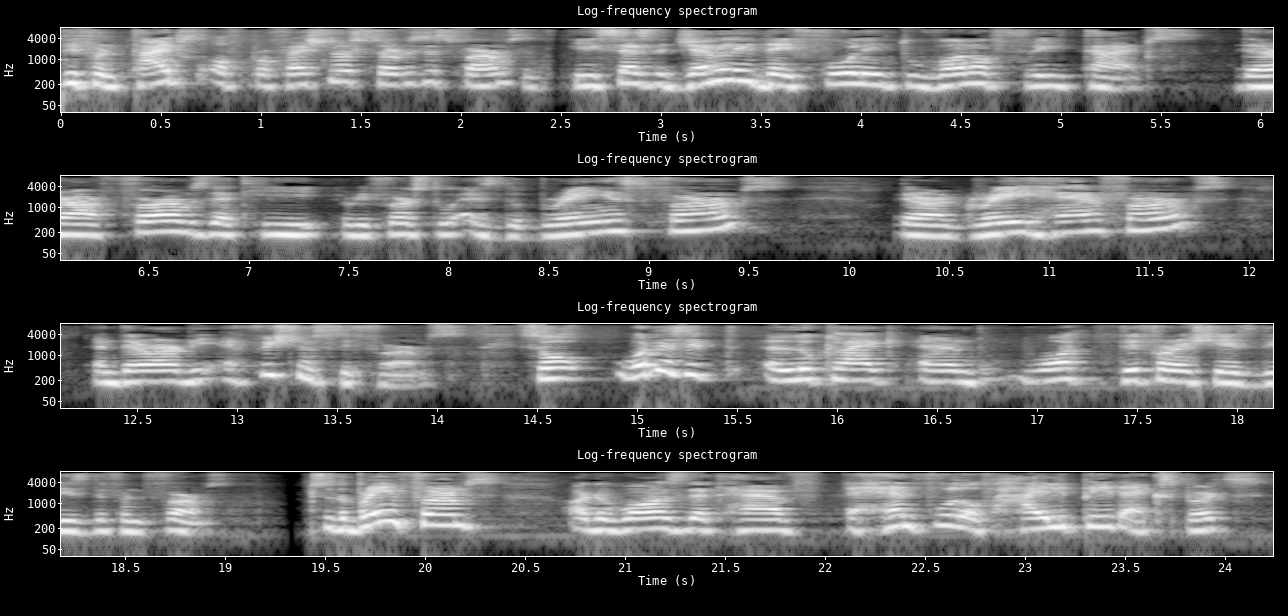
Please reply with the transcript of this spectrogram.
different types of professional services firms. He says that generally they fall into one of three types. There are firms that he refers to as the brains firms. There are gray hair firms and there are the efficiency firms. So what does it look like and what differentiates these different firms? So the brain firms are the ones that have a handful of highly paid experts.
